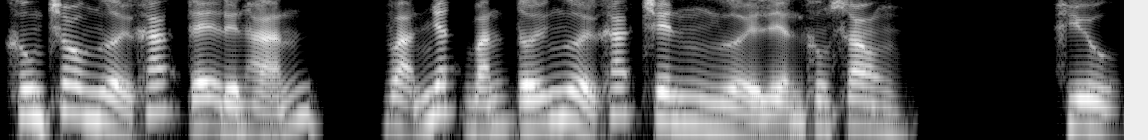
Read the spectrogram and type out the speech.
không cho người khác tệ đến hắn, vạn nhất bắn tới người khác trên người liền không xong. Hưu.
